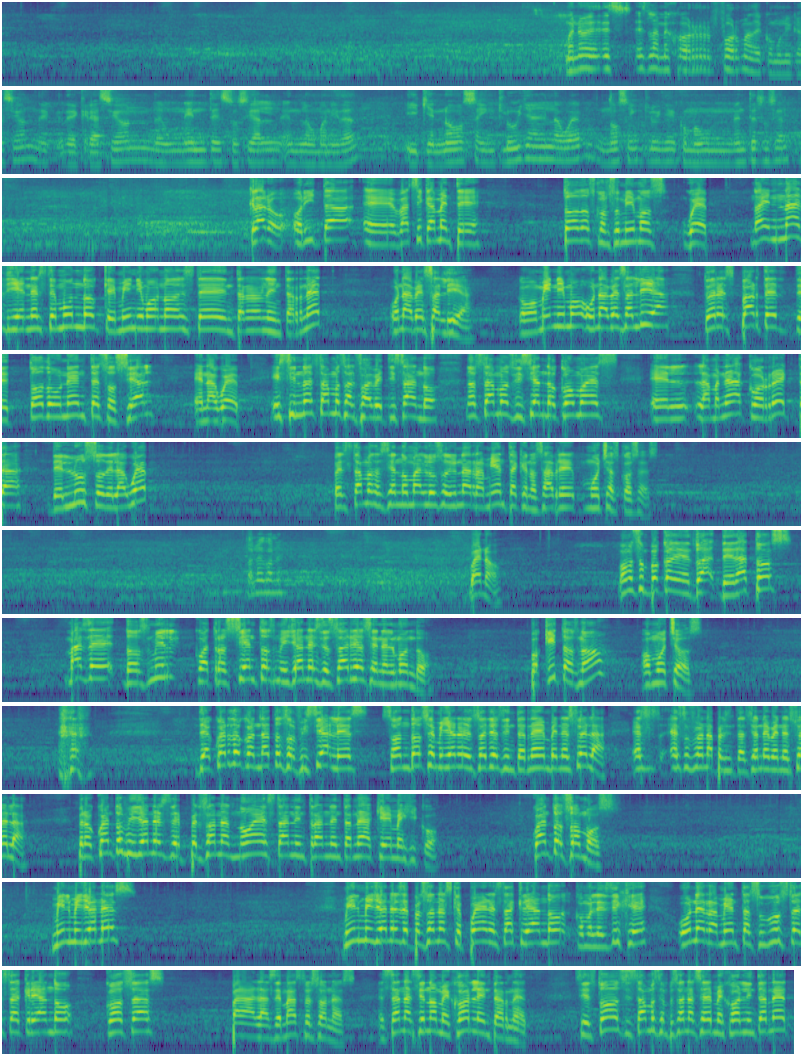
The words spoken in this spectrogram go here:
Bueno, es, es la mejor forma de comunicación, de, de creación de un ente social en la humanidad y quien no se incluya en la web no se incluye como un ente social. Claro, ahorita eh, básicamente todos consumimos web. No hay nadie en este mundo que mínimo no esté entrando en internet una vez al día. Como mínimo una vez al día, tú eres parte de todo un ente social en la web. Y si no estamos alfabetizando, no estamos diciendo cómo es la manera correcta del uso de la web, pues estamos haciendo mal uso de una herramienta que nos abre muchas cosas. Dale, dale. Bueno, vamos un poco de, datos. Más de 2.400 millones de usuarios en el mundo. Poquitos, ¿no? ¿O muchos? De acuerdo con datos oficiales, son 12 millones de usuarios de Internet en Venezuela. eso fue una presentación de Venezuela. Pero ¿cuántos millones de personas no están entrando a Internet aquí en México? ¿Cuántos somos? ¿Mil millones? Mil millones de personas que pueden estar creando, como les dije, una herramienta a su gusto, está creando cosas para las demás personas. Están haciendo mejor la Internet. Si todos estamos empezando a hacer mejor la Internet,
